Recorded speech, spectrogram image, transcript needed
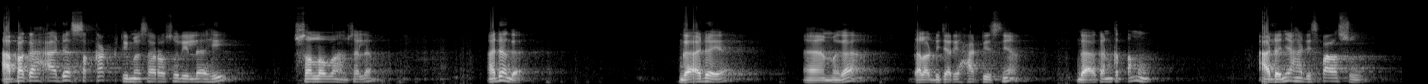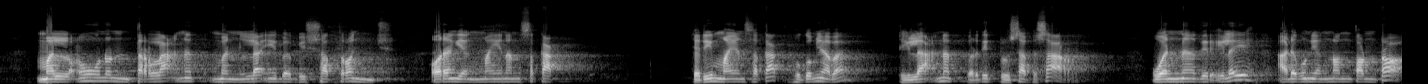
Apakah ada sekak di masa Rasulullah sallallahu alaihi wasallam? Ada enggak? Enggak ada ya. Nah, maka kalau dicari hadisnya enggak akan ketemu. Adanya hadis palsu. Mal'unun terlaknat man la'iba bisyatranj. Orang yang mainan sekak. Jadi main sekak hukumnya apa? dilaknat berarti dosa besar wan nadir ilaih adapun yang nonton tok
